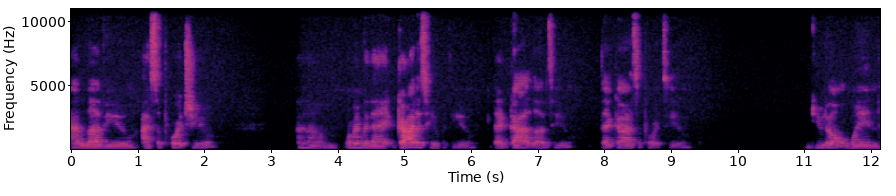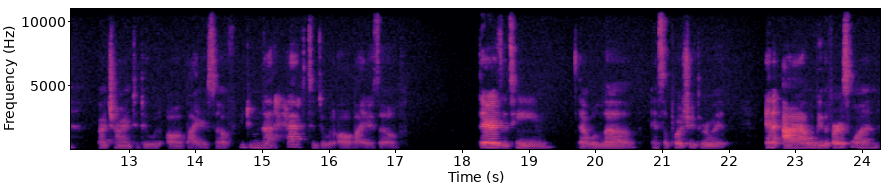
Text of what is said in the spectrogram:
I love you. I support you. Um, remember that God is here with you, that God loves you, that God supports you. You don't win by trying to do it all by yourself. You do not have to do it all by yourself. There is a team that will love and support you through it. And I will be the first one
